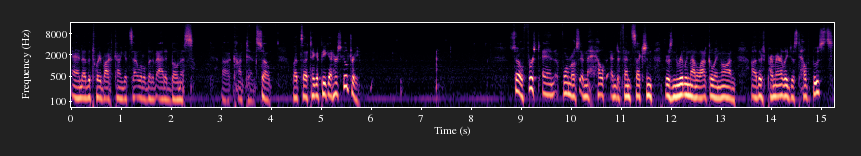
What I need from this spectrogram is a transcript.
and the toy box kind of gets that little bit of added bonus content. So let's take a peek at her skill tree. So, first and foremost, in the health and defense section, there's really not a lot going on. Uh, there's primarily just health boosts,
